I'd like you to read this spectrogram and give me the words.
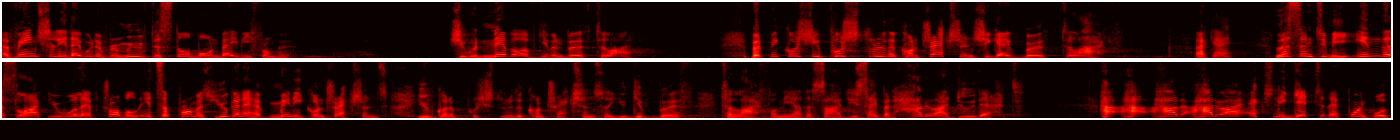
eventually, they would have removed a stillborn baby from her. She would never have given birth to life. But because she pushed through the contraction, she gave birth to life. Okay? Listen to me. In this life, you will have trouble. It's a promise. You're going to have many contractions. You've got to push through the contraction so you give birth to life on the other side. You say, but how do I do that? How, how, how, do, how do I actually get to that point? Well,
